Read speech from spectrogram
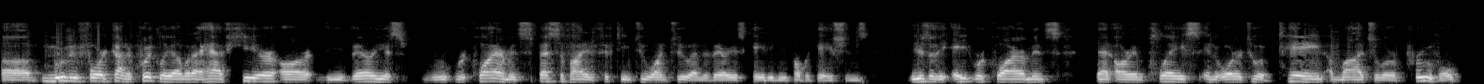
Uh, moving forward kind of quickly, uh, what I have here are the various requirements specified in 15212 and the various KDB publications. These are the eight requirements that are in place in order to obtain a modular approval.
